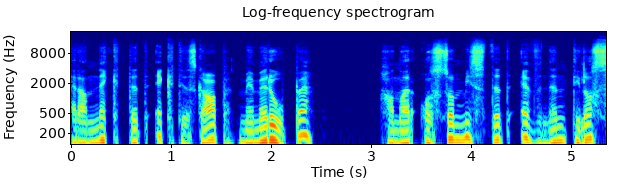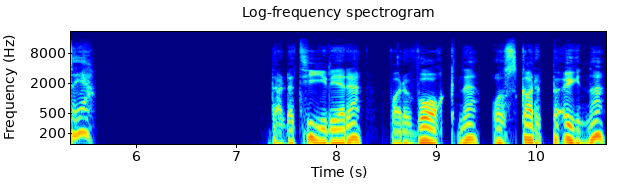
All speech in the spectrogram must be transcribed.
er han nektet ekteskap med Merope, han har også mistet evnen til å se. Der det tidligere var våkne og skarpe øyne,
